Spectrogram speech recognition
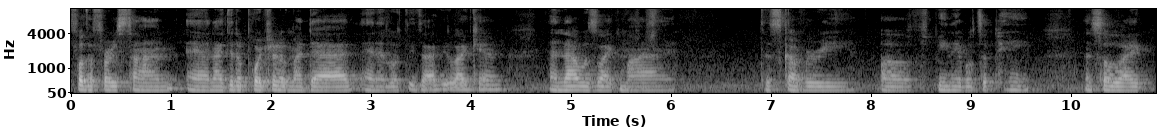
for the first time and I did a portrait of my dad and it looked exactly like him. And that was like my discovery of being able to paint. And so like,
